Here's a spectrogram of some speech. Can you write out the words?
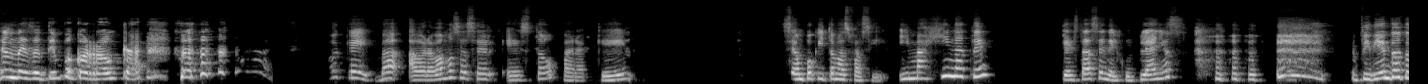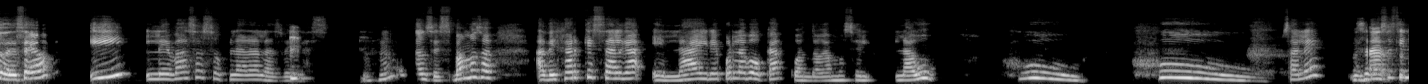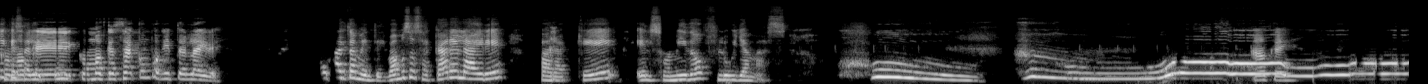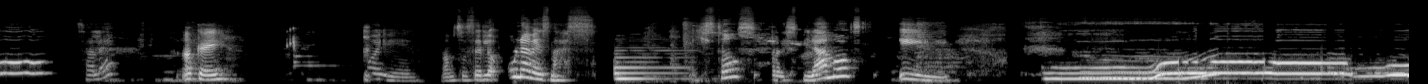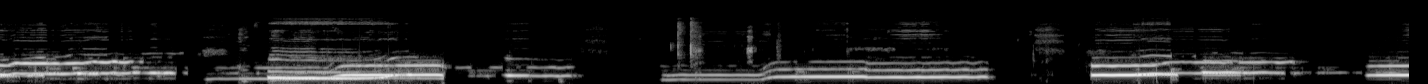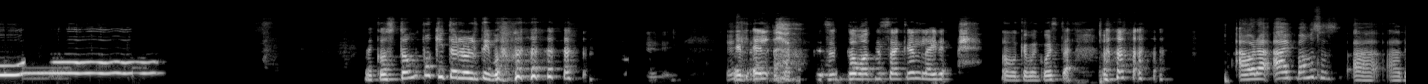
Me sentí un poco ronca. ok, va, ahora vamos a hacer esto para que sea un poquito más fácil. Imagínate que estás en el cumpleaños pidiendo tu deseo y le vas a soplar a las velas. Entonces, vamos a, dejar que salga el aire por la boca cuando hagamos el, la U. ¿Sale? Entonces tiene que salir. como que saca un poquito el aire. Exactamente. Vamos a sacar el aire para que el sonido fluya más. Ok. ¿Sale? Ok. Muy bien. Vamos a hacerlo una vez más. ¿Listos? Respiramos y... Me costó un poquito el último. el, como que saque el aire, como que me cuesta. Ahora, vamos a,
